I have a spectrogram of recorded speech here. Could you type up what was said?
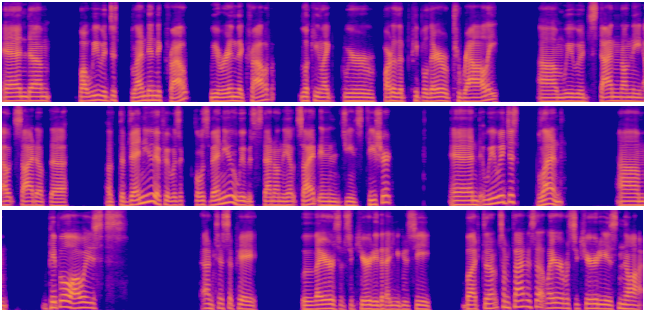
and um but we would just blend in the crowd we were in the crowd looking like we are part of the people there to rally um we would stand on the outside of the of the venue if it was a closed venue we would stand on the outside in jeans t-shirt and we would just blend um people always anticipate layers of security that you can see. But uh, sometimes that layer of security is not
